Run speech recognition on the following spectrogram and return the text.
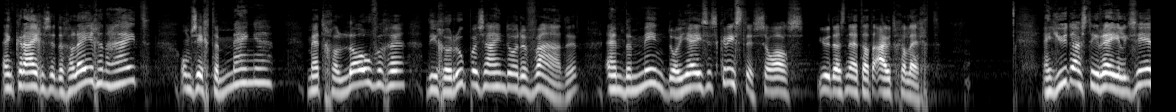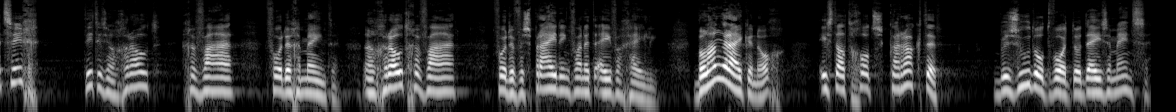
en krijgen ze de gelegenheid om zich te mengen met gelovigen die geroepen zijn door de Vader en bemind door Jezus Christus, zoals Judas net had uitgelegd. En Judas die realiseert zich, dit is een groot gevaar voor de gemeente. Een groot gevaar voor de verspreiding van het evangelie. Belangrijker nog is dat Gods karakter bezoedeld wordt door deze mensen.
